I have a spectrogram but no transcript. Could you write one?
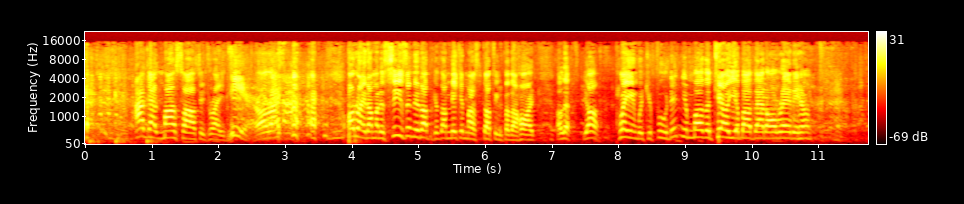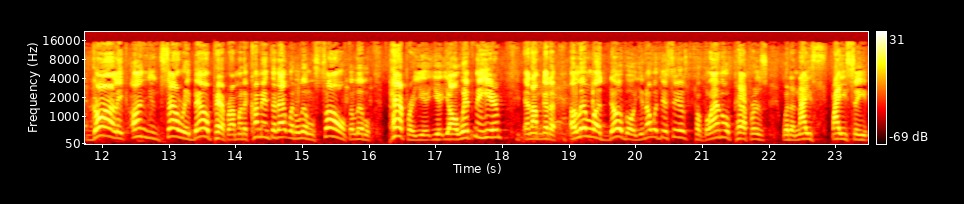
I got my sausage right here, all right? all right, I'm going to season it up because I'm making my stuffing for the heart. Y'all playing with your food. Didn't your mother tell you about that already, huh? garlic, onion, celery, bell pepper. I'm going to come into that with a little salt, a little pepper. You, you, y'all with me here? And I'm going to, a little adobo. You know what this is? Poblano peppers with a nice spicy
